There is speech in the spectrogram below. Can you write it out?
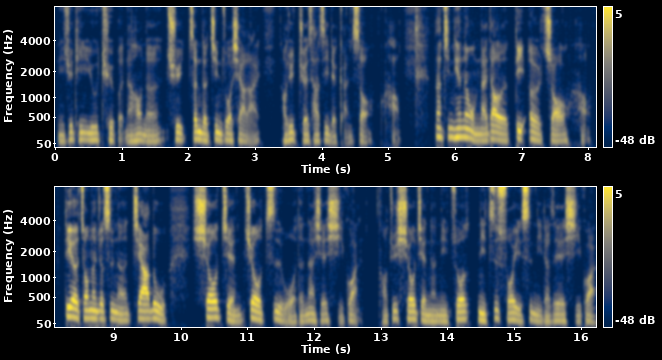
你去听 YouTube，然后呢，去真的静坐下来，然后去觉察自己的感受。好。那今天呢，我们来到了第二周。好，第二周呢，就是呢，加入修剪旧自我的那些习惯。好，去修剪呢，你做你之所以是你的这些习惯。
